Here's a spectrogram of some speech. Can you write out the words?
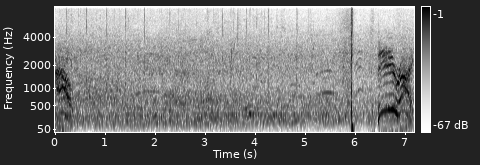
Out. Stay right.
